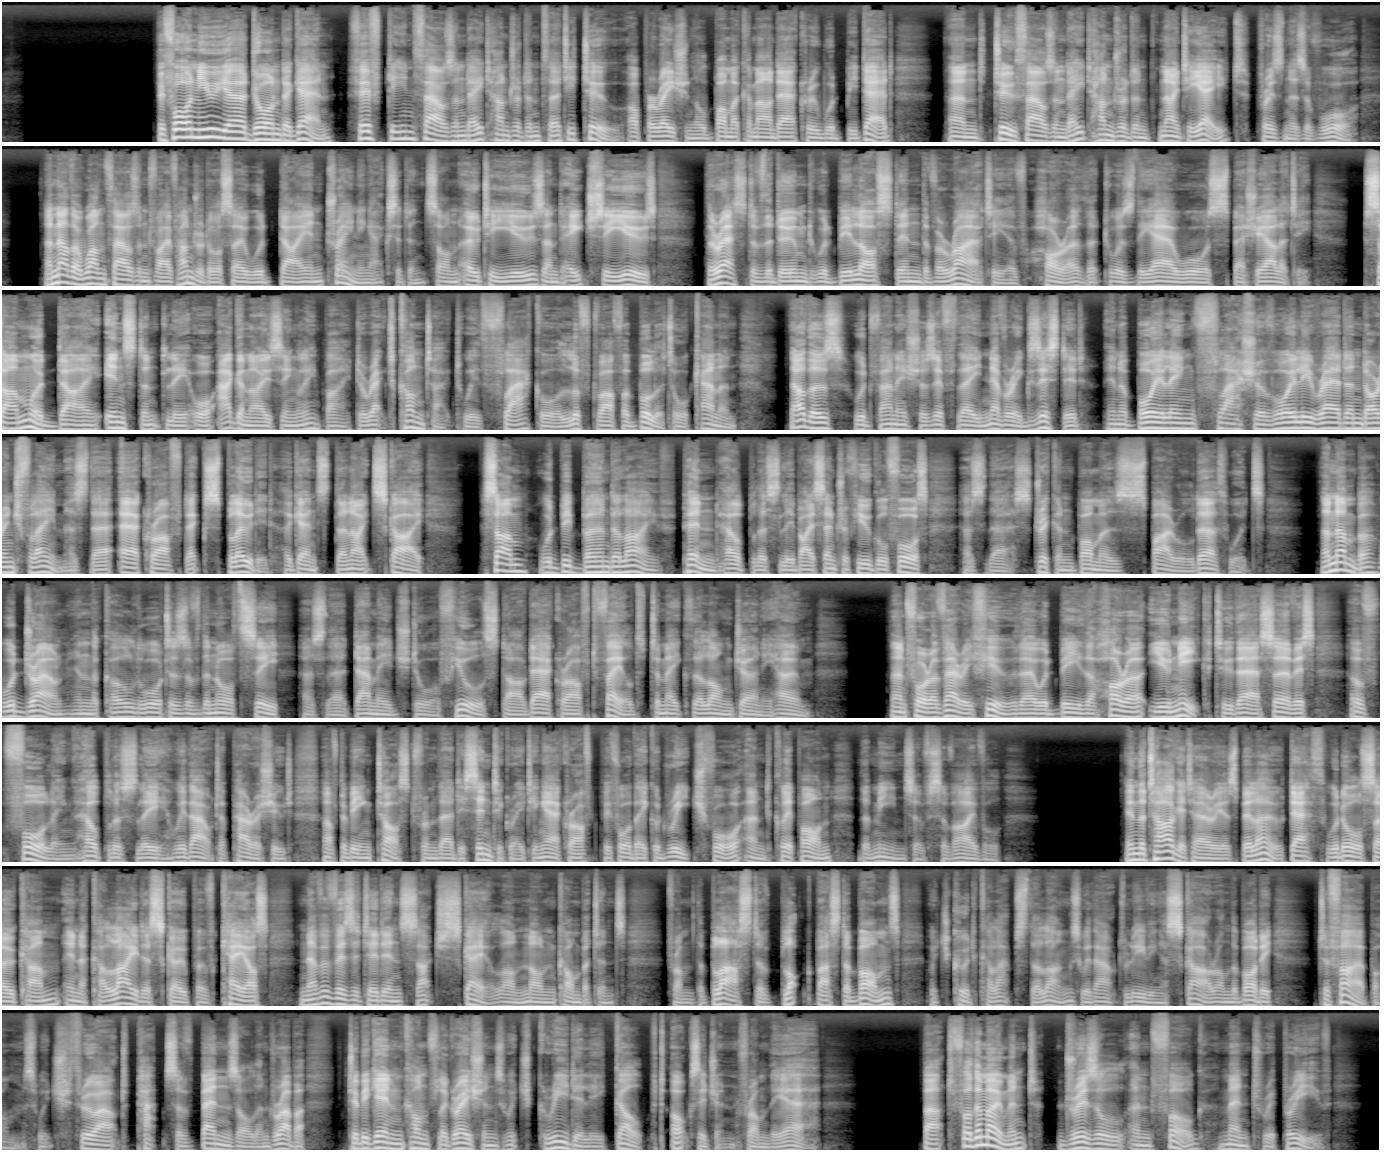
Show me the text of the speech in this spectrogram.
Before New Year dawned again, 15,832 operational Bomber Command aircrew would be dead and 2,898 prisoners of war. Another 1,500 or so would die in training accidents on OTUs and HCUs. The rest of the doomed would be lost in the variety of horror that was the air war's speciality. Some would die instantly or agonizingly by direct contact with flak or Luftwaffe bullet or cannon. Others would vanish as if they never existed in a boiling flash of oily red and orange flame as their aircraft exploded against the night sky. Some would be burned alive, pinned helplessly by centrifugal force as their stricken bombers spiraled earthwards. A number would drown in the cold waters of the North Sea as their damaged or fuel starved aircraft failed to make the long journey home and for a very few there would be the horror unique to their service of falling helplessly without a parachute after being tossed from their disintegrating aircraft before they could reach for and clip on the means of survival. In the target areas below, death would also come in a kaleidoscope of chaos never visited in such scale on non combatants from the blast of blockbuster bombs, which could collapse the lungs without leaving a scar on the body, to firebombs which threw out pats of benzol and rubber, to begin conflagrations which greedily gulped oxygen from the air. But for the moment, drizzle and fog meant reprieve.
